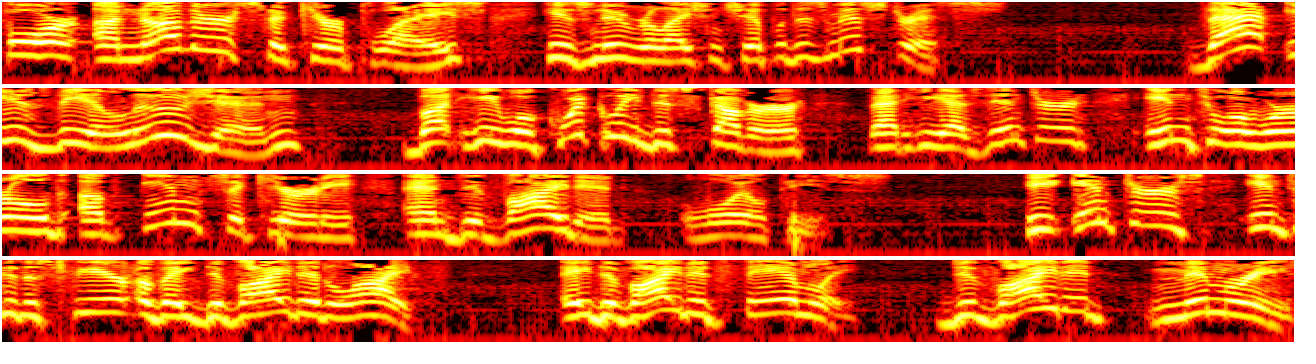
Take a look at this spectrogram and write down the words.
for another secure place, his new relationship with his mistress. That is the illusion but he will quickly discover that he has entered into a world of insecurity and divided loyalties. He enters into the sphere of a divided life, a divided family, divided memories,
